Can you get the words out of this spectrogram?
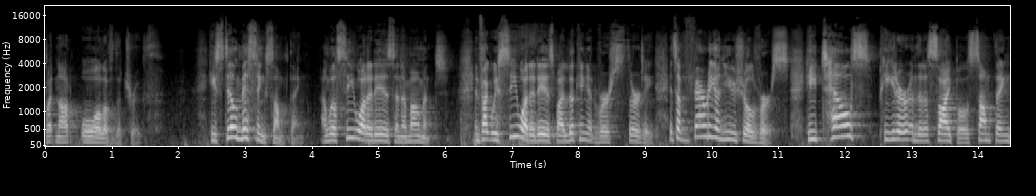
but not all of the truth. He's still missing something. And we'll see what it is in a moment. In fact, we see what it is by looking at verse 30. It's a very unusual verse. He tells Peter and the disciples something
